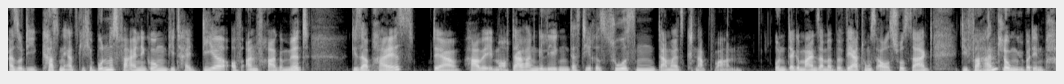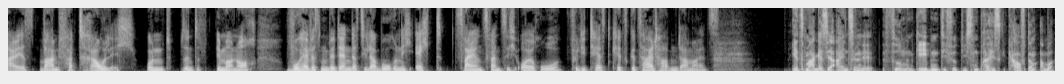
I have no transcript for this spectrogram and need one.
also die Kassenärztliche Bundesvereinigung, die teilt dir auf Anfrage mit, dieser Preis, der habe eben auch daran gelegen, dass die Ressourcen damals knapp waren. Und der gemeinsame Bewertungsausschuss sagt, die Verhandlungen über den Preis waren vertraulich und sind es immer noch. Woher wissen wir denn, dass die Labore nicht echt 22 Euro für die Testkits gezahlt haben damals? Jetzt mag es ja einzelne Firmen geben, die für diesen Preis gekauft haben, aber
